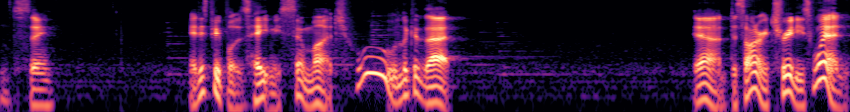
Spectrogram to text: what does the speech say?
Let's see. Yeah, these people just hate me so much. Woo, look at that. Yeah, dishonoring treaties. When?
